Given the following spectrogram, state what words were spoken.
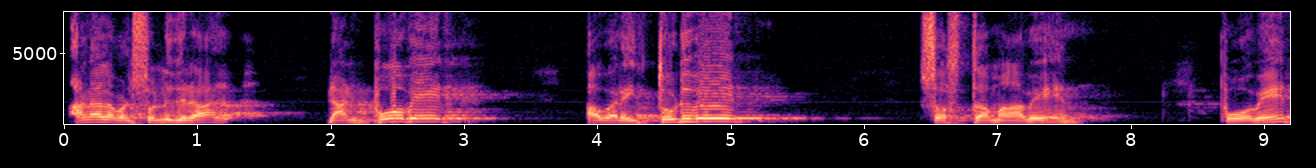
ஆனால் அவள் சொல்லுகிறாள் நான் போவேன் அவரை தொடுவேன் சொஸ்தமாவேன். போவேன்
